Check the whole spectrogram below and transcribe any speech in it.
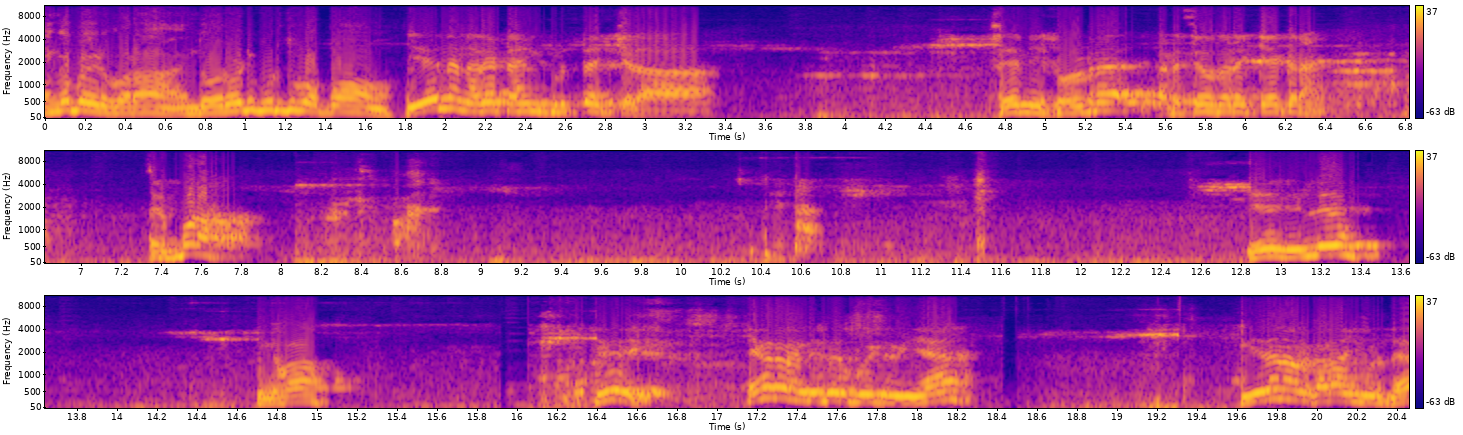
எங்க போயிட்டு போறான்? இந்த ஒரு வாட்டி கொடுத்து பார்ப்போம். ஏன்னு நிறைய டைம் கொடுத்தாச்சுடா சரி நீ சொல்ற. கடைசி ஒரு தடவை கேட்கறேன் சரி போடா. ஏய் நில்லு. இங்க வா. ஏய் எங்கடா ரெண்டு பேரும் போயிட்டு இருக்கீங்க? நீதான் அவன் கடை வாங்கி கொடுத்த?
